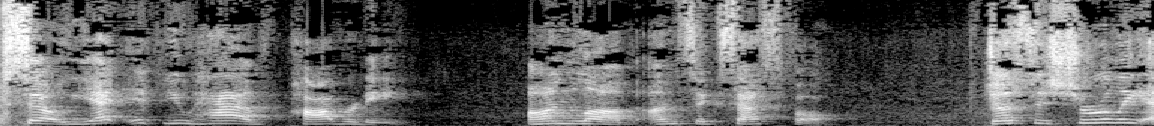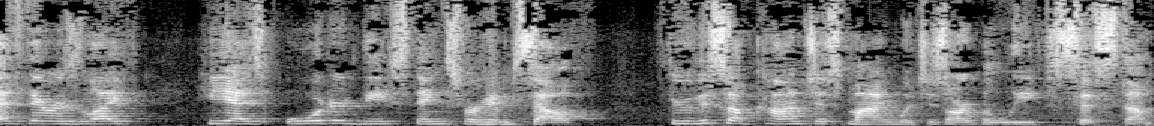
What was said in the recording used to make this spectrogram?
So, yet if you have poverty, unloved, unsuccessful, just as surely as there is life, he has ordered these things for himself through the subconscious mind, which is our belief system.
